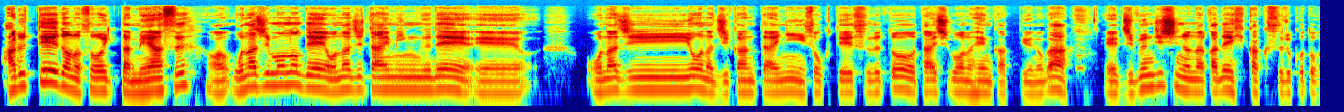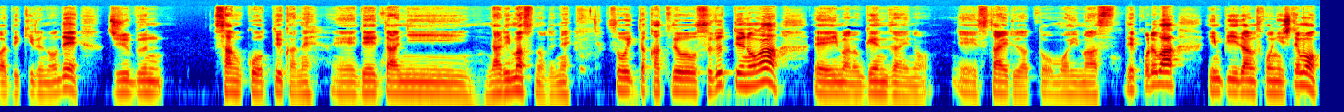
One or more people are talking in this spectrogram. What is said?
ある程度のそういった目安、同じもので同じタイミングで、えー、同じような時間帯に測定すると体脂肪の変化っていうのが、えー、自分自身の中で比較することができるので、十分参考っていうかね、えー、データになりますのでね、そういった活用をするっていうのが、えー、今の現在の、えスタイルだと思います。で、これはインピーダンス法にしても、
